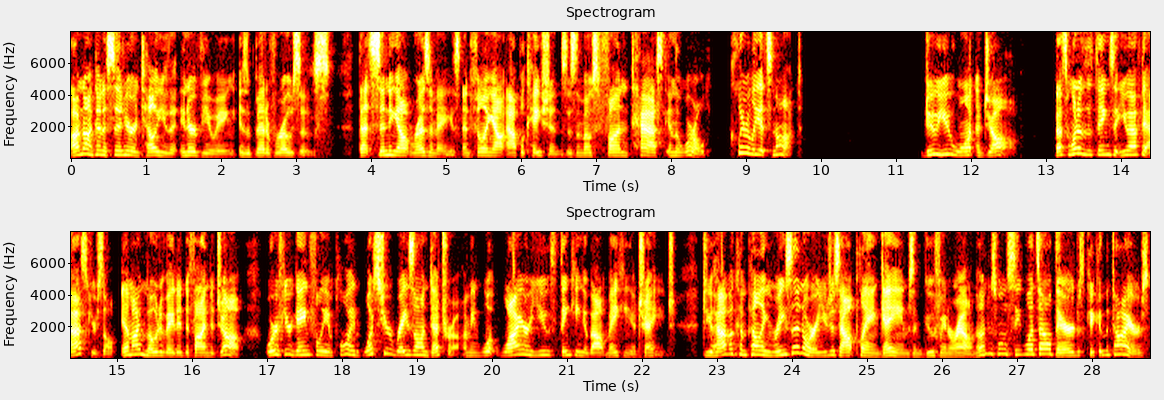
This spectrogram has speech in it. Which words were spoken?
I'm not going to sit here and tell you that interviewing is a bed of roses that sending out resumes and filling out applications is the most fun task in the world. Clearly, it's not. Do you want a job? That's one of the things that you have to ask yourself. Am I motivated to find a job? Or if you're gainfully employed, what's your raison d'etre? I mean, what, why are you thinking about making a change? Do you have a compelling reason or are you just out playing games and goofing around? I just want to see what's out there, just kicking the tires.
